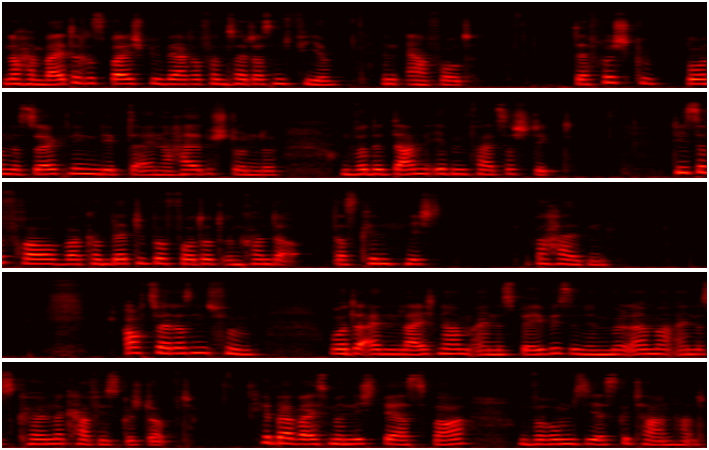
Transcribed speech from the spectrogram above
Noch ein weiteres Beispiel wäre von 2004 in Erfurt. Der frisch geborene Säugling lebte eine halbe Stunde und wurde dann ebenfalls erstickt. Diese Frau war komplett überfordert und konnte das Kind nicht behalten. Auch 2005 wurde ein Leichnam eines Babys in den Mülleimer eines Kölner Kaffees gestopft. Hierbei weiß man nicht, wer es war und warum sie es getan hat.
